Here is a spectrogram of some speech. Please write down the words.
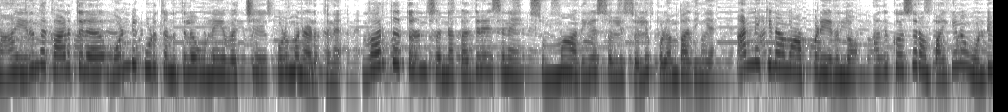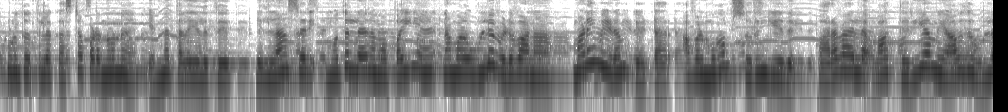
நான் இருந்த காலத்துல ஒண்டி குடுத்தனத்துல உன்னைய வச்சு குடும்பம் நடத்தினேன். வருத்தத்துடன் சொன்ன கதிரேசனை சும்மா அதையே சொல்லி சொல்லி புலம்பாதீங்க. அன்னைக்கு நாம அப்படி இருந்தோம். அதுக்கோசரம் பையனும் ஒண்டி குடும்பத்துல கஷ்டப்படணும்னு என்ன தலையெழுத்து? எல்லாம் சரி. முதல்ல நம்ம பையன் நம்மள உள்ள விடுவானா? மனைவியிடம் கேட்டார். அவள் முகம் முகம் சுருங்கியது. பரவாயில்ல வா தெரியாமையாவது உள்ள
